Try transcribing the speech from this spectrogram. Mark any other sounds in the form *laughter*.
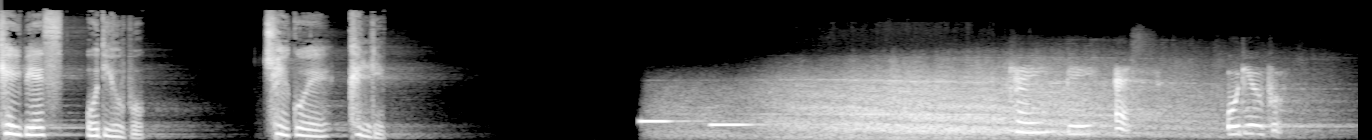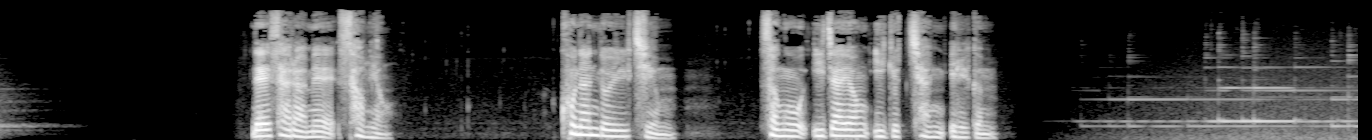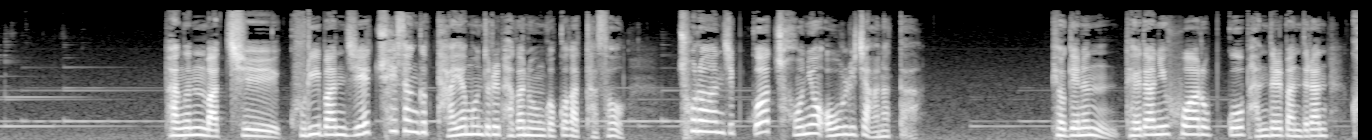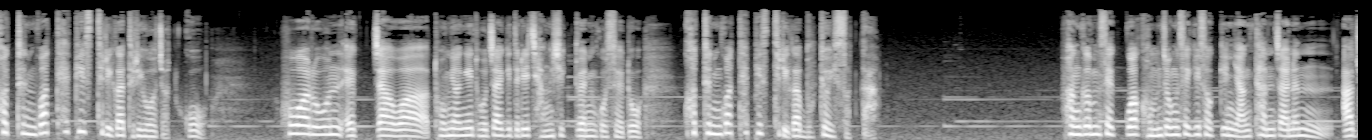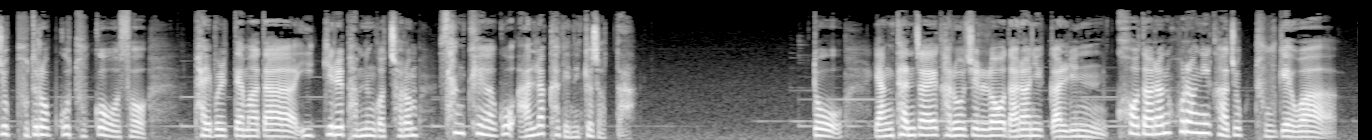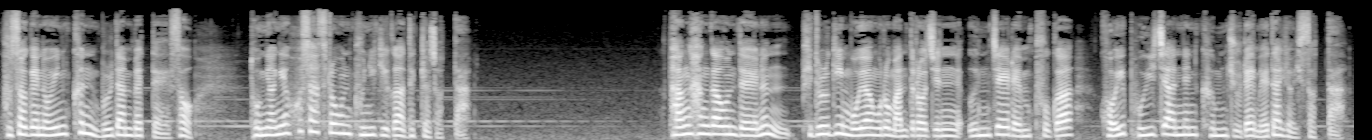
KBS 오디오북 최고의 클립. KBS 오디오북. 네 사람의 서명. 코난 도일 지음. 성우 이자영 이규창 읽음 방은 마치 구리 반지에 최상급 다이아몬드를 박아놓은 것과 같아서 초라한 집과 전혀 어울리지 않았다. 벽에는 대단히 호화롭고 반들반들한 커튼과 테피스트리가 드리워졌고 호화로운 액자와 동양의 도자기들이 장식된 곳에도 커튼과 테피스트리가 묶여 있었다. 황금색과 검정색이 섞인 양탄자는 아주 부드럽고 두꺼워서 밟을 때마다 이끼를 밟는 것처럼 상쾌하고 안락하게 느껴졌다. 또 양탄자에 가로질러 나란히 깔린 커다란 호랑이 가죽 두 개와 구석에 놓인 큰 물담배대에서 동양의 호사스러운 분위기가 느껴졌다. 방 한가운데에는 비둘기 모양으로 만들어진 은재 램프가 거의 보이지 않는 금줄에 매달려 있었다.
